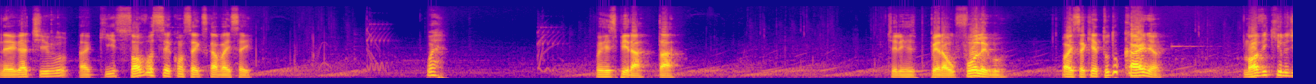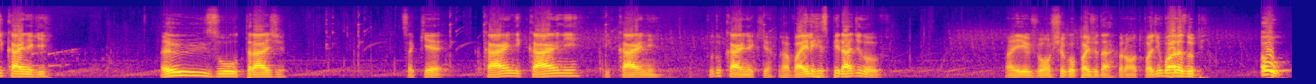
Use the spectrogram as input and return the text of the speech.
Negativo aqui. Só você consegue escavar isso aí. Ué? Foi respirar. Tá. Deixa ele recuperar o fôlego. Ó, isso aqui é tudo carne, ó. 9 kg de carne aqui. Ai, zoou o traje. Isso aqui é carne, carne e carne. Tudo carne aqui, ó. Já vai ele respirar de novo. Aí o João chegou pra ajudar. Pronto, pode ir embora, Zup. Oh!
